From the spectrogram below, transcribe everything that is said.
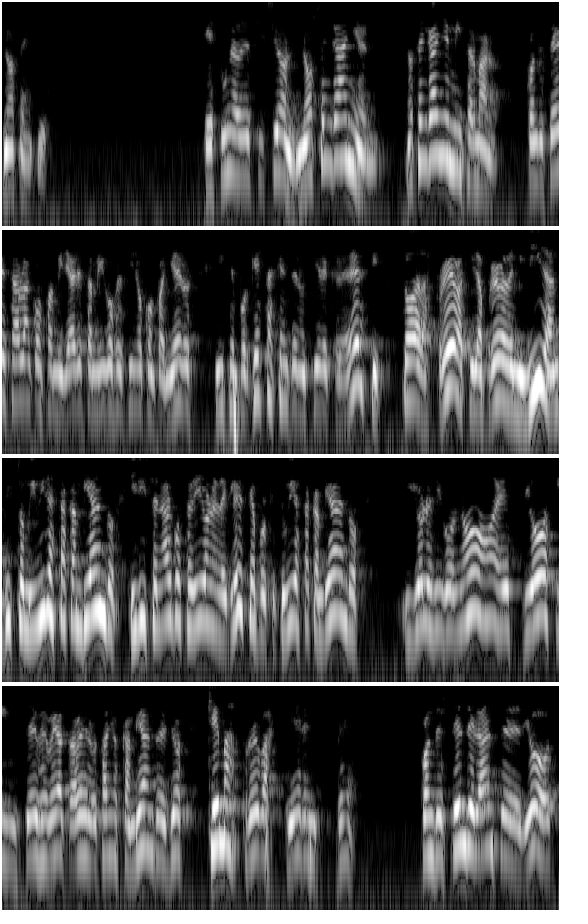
no thank you. Es una decisión. No se engañen. No se engañen mis hermanos. Cuando ustedes hablan con familiares, amigos, vecinos, compañeros, dicen, ¿por qué esta gente no quiere creer si todas las pruebas y la prueba de mi vida han visto mi vida está cambiando? Y dicen, algo te dieron en la iglesia porque tu vida está cambiando. Y yo les digo, no, es Dios y ustedes me ven a través de los años cambiando, es Dios. ¿Qué más pruebas quieren ver? Cuando estén delante de Dios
